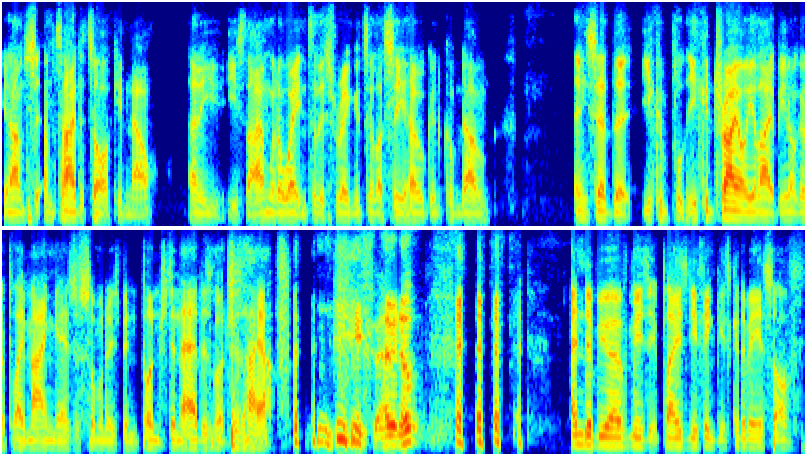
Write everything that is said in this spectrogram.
you know, I'm I'm tired of talking now, and he, he's like, I'm going to wait until this ring until I see Hogan come down. And he said that you can pl- you can try all you like, but you're not going to play mind games with someone who's been punched in the head as much as I have. Fair enough. NWO of music plays, and you think it's going to be a sort of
